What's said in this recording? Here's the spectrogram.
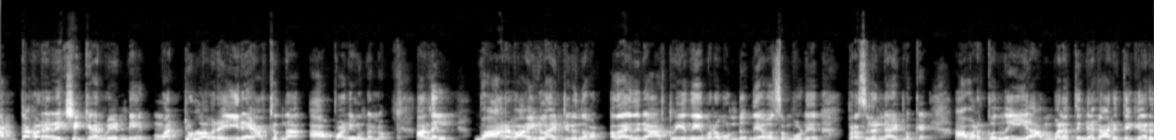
കട്ടവരെ രക്ഷിക്കാൻ വേണ്ടി മറ്റുള്ളവരെ ഇരയാക്കുന്ന ആ പണിയുണ്ടല്ലോ. അതിൽ ഭാരവാഹികളായിട്ടിരുന്നവർ അതായത് രാഷ്ട്രീയ നിയമനമുണ്ട് ദേവസ്വം ബോർഡ് പ്രസിഡന്റായിട്ടൊക്കെ അവർക്കൊന്നും ഈ അമ്പലത്തിന്റെ കാര്യത്തിൽ കയറി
